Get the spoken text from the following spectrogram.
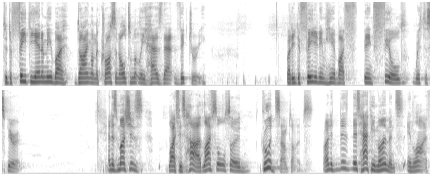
to defeat the enemy by dying on the cross and ultimately has that victory. But he defeated him here by f- being filled with the Spirit. And as much as life is hard, life's also good sometimes, right? There's, there's happy moments in life.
